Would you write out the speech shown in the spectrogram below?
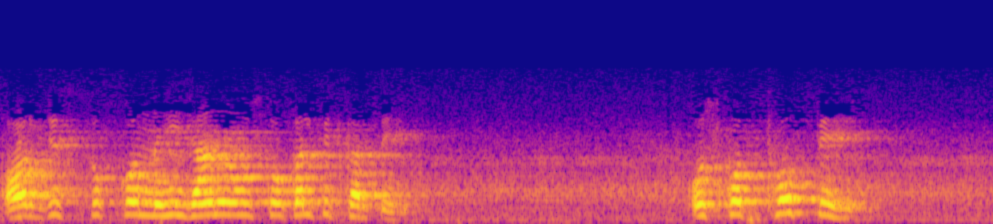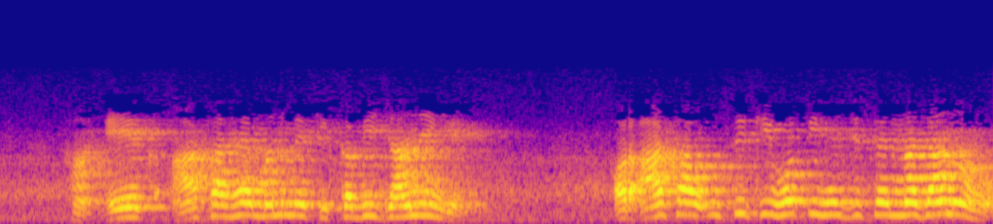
और जिस सुख को नहीं जाना उसको कल्पित करते हैं, उसको थोपते हैं। हाँ एक आशा है मन में कि कभी जानेंगे, और आशा उसी की होती है जिसे न जाना हो।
